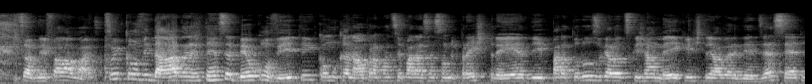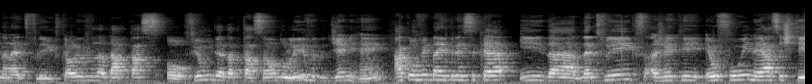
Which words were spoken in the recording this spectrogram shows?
sabe nem falar mais. Fui convidado, a gente recebeu o convite como canal para participar da sessão de pré-estreia de Para Todos os Garotos que Já Amei, que estreou agora dia 17 na Netflix, que é o livro da adaptação, ou filme de adaptação do livro de Jane Han. A convite da Intrínseca e da Netflix, a gente, eu fui, né, assistir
